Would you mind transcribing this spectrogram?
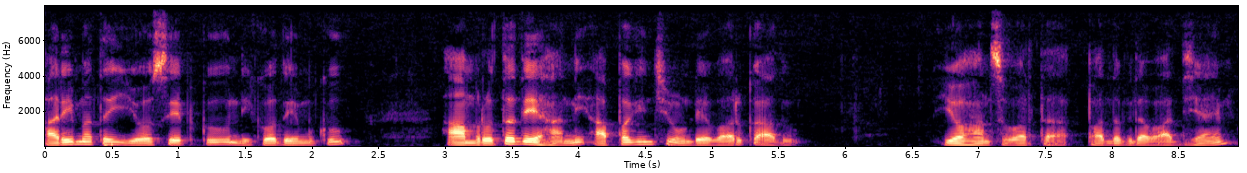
అరిమత యోసేపుకు నికోదేముకు ఆ మృతదేహాన్ని అప్పగించి ఉండేవారు కాదు. యోహాన్ సువార్త పంతొమ్మిదవ అధ్యాయం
